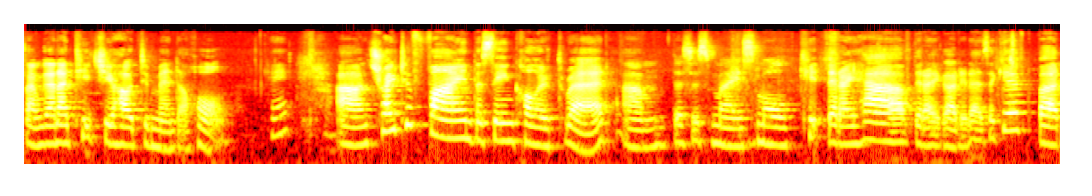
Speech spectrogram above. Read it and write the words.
So I'm gonna teach you how to mend a hole. Okay, uh, try to find the same color thread. Um, this is my small kit that I have that I got it as a gift, but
